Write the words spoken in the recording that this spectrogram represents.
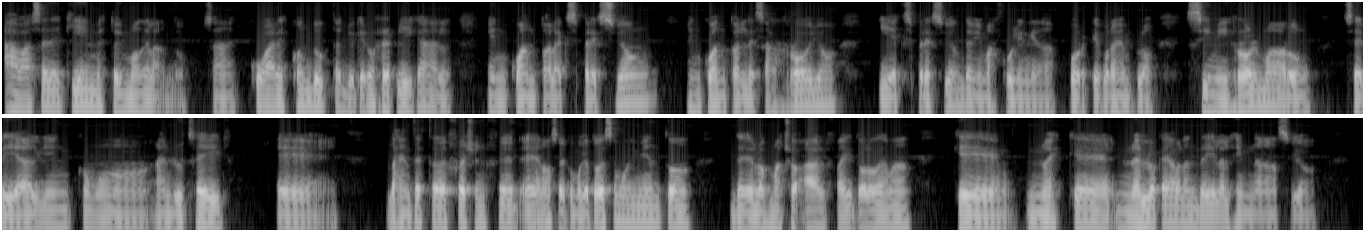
a base de quién me estoy modelando, o sea, cuáles conductas yo quiero replicar en cuanto a la expresión, en cuanto al desarrollo y expresión de mi masculinidad. Porque, por ejemplo, si mi role model sería alguien como Andrew Tate, eh, la gente está de Fresh and Fit, eh, no sé, como que todo ese movimiento de los machos alfa y todo lo demás, que no es que, no es lo que hablan de ir al gimnasio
